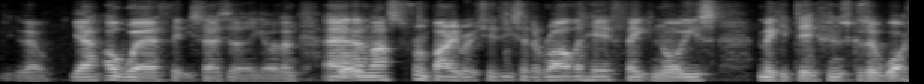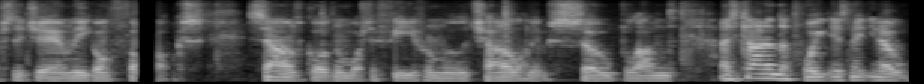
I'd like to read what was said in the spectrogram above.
You know, yeah, oh, worth it. He says, there you go then. Uh, yeah. And last from Barry Richards, he said, I'd rather hear fake noise make a difference because I watched the German League on Sounds good and watch a feed from another channel, and it was so bland. That's kind of the point, isn't it? You know,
